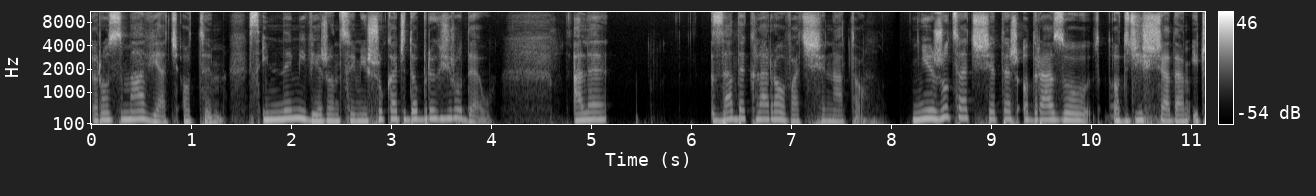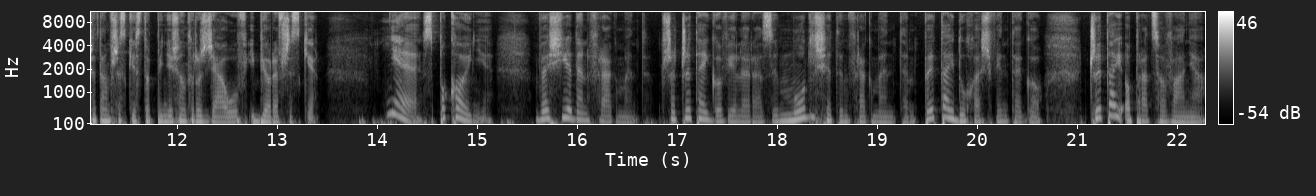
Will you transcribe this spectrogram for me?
rozmawiać o tym z innymi wierzącymi, szukać dobrych źródeł, ale zadeklarować się na to. Nie rzucać się też od razu, od dziś siadam i czytam wszystkie 150 rozdziałów i biorę wszystkie. Nie, spokojnie. Weź jeden fragment, przeczytaj go wiele razy, módl się tym fragmentem, pytaj Ducha Świętego, czytaj opracowania.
